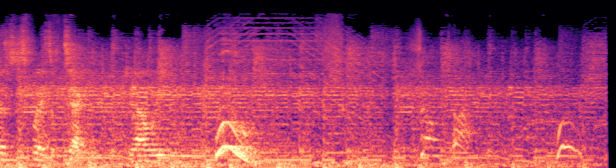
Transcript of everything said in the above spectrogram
let's just play some Tekken, shall we? Woo! Showtime! Woo!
